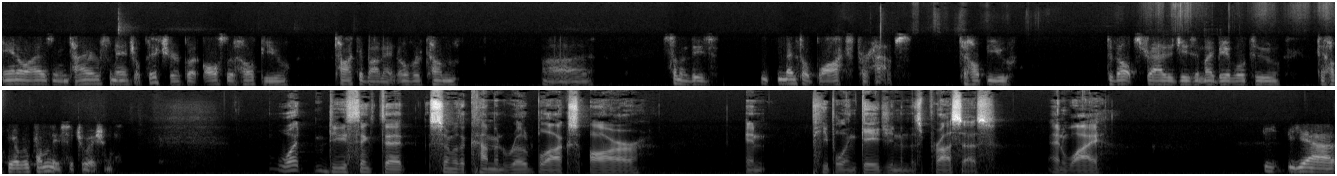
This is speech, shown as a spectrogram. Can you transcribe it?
analyze an entire financial picture, but also help you talk about it and overcome uh, some of these mental blocks, perhaps, to help you develop strategies that might be able to to help you overcome these situations. What do you think that some of the common roadblocks are in people engaging in this process and why? Yeah.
